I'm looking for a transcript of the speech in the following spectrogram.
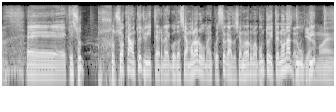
Ah. eh, che su- sul suo account Twitter, leggo da Siamo la Roma, in questo caso siamo la Roma.it, non ha dubbi. Eh.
